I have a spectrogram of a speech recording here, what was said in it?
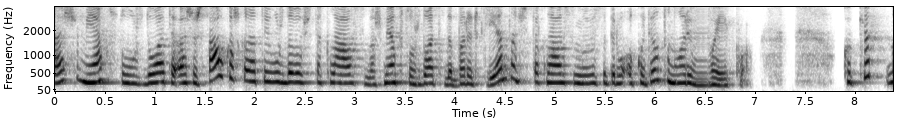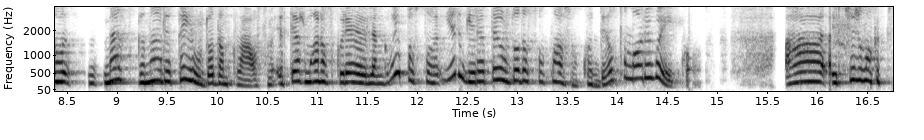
Aš mėgstu užduoti, aš ir savo kažkada tai uždaviau šitą klausimą, aš mėgstu užduoti dabar ir klientams šitą klausimą visų pirma, o kodėl tu nori vaiko? Kokia, nu, mes gana retai užduodam klausimą ir tie žmonės, kurie lengvai pastoja, irgi retai užduoda savo klausimą, kodėl tu nori vaiko? A, ir čia žinau, kad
